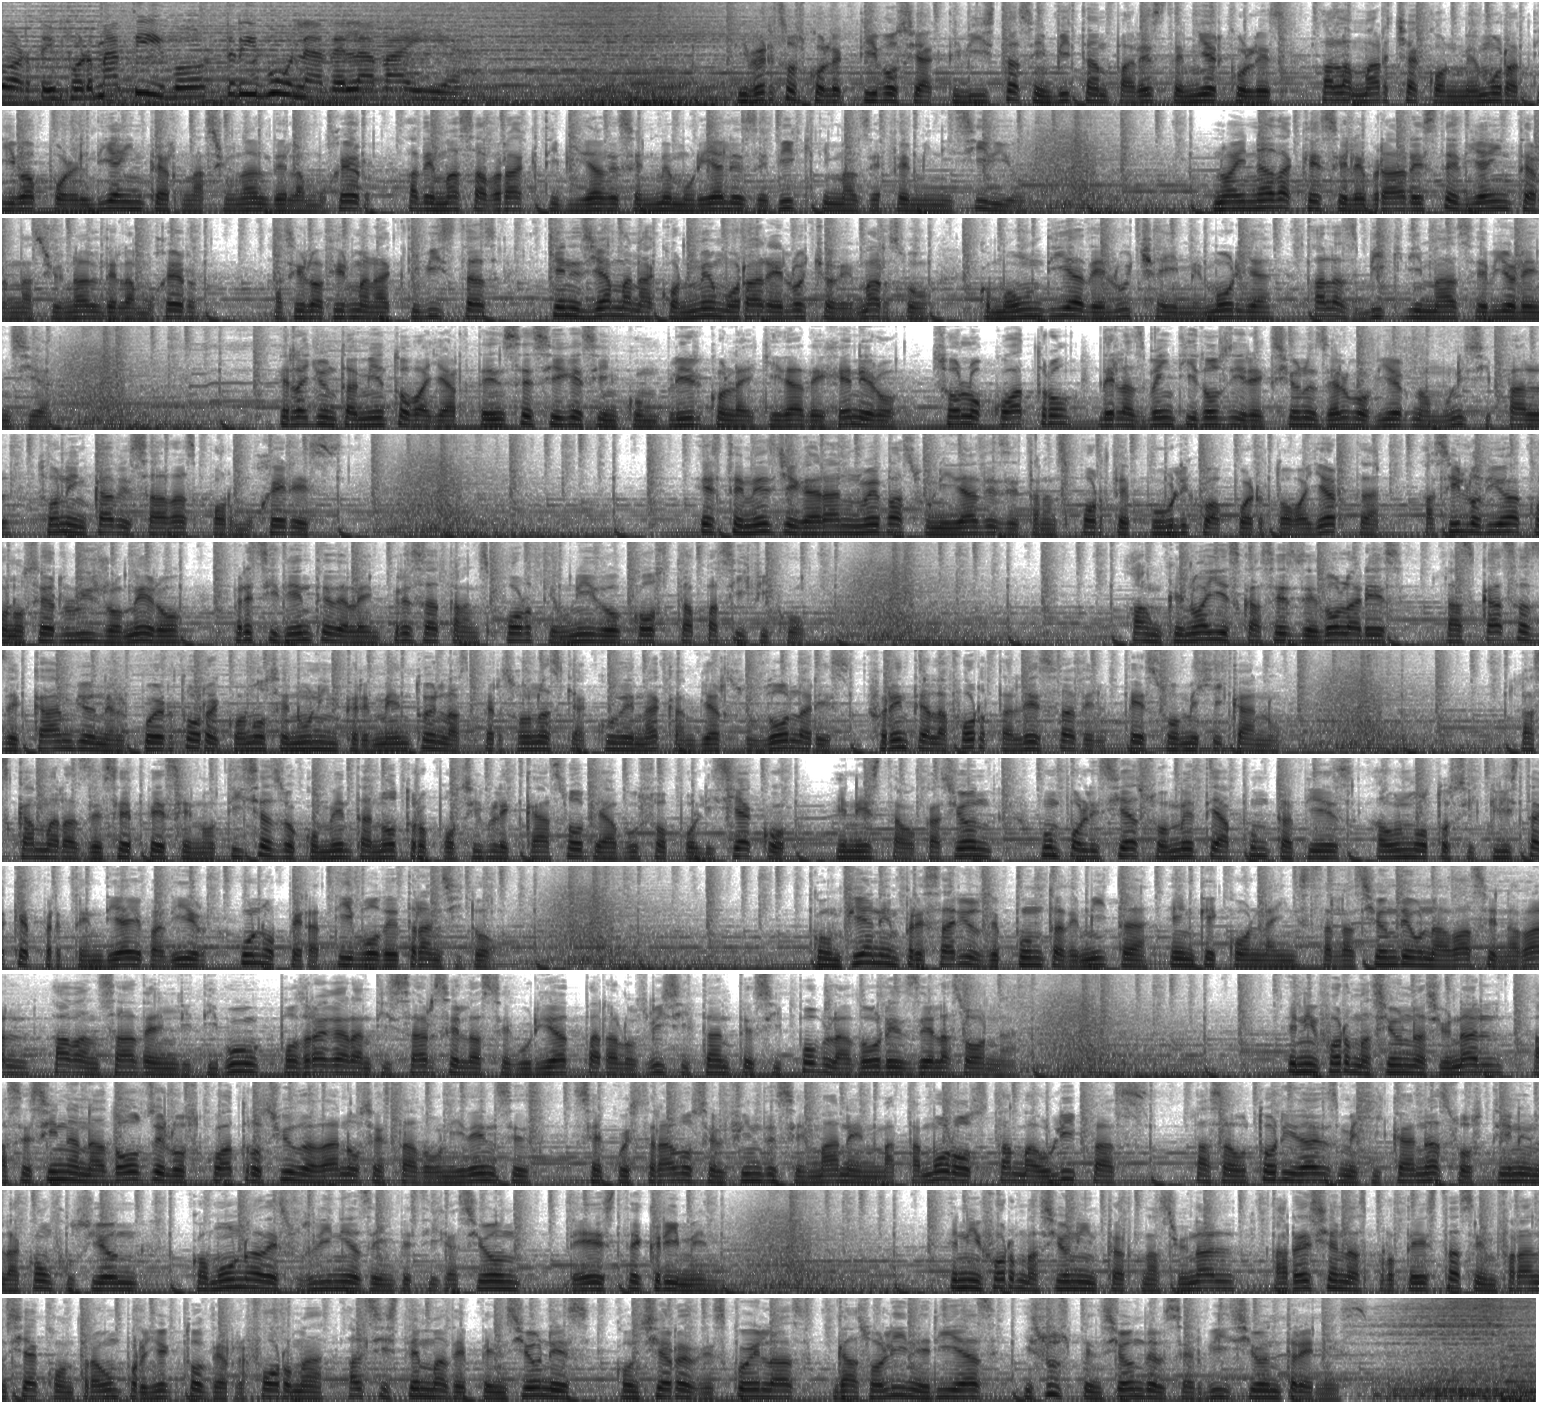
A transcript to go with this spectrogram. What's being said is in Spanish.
Corte informativo, Tribuna de la Bahía. Diversos colectivos y activistas invitan para este miércoles a la marcha conmemorativa por el Día Internacional de la Mujer. Además habrá actividades en memoriales de víctimas de feminicidio. No hay nada que celebrar este Día Internacional de la Mujer, así lo afirman activistas quienes llaman a conmemorar el 8 de marzo como un día de lucha y memoria a las víctimas de violencia el ayuntamiento vallartense sigue sin cumplir con la equidad de género. Solo cuatro de las 22 direcciones del gobierno municipal son encabezadas por mujeres. Este mes llegarán nuevas unidades de transporte público a Puerto Vallarta, así lo dio a conocer Luis Romero, presidente de la empresa Transporte Unido Costa Pacífico. Aunque no hay escasez de dólares, las casas de cambio en el puerto reconocen un incremento en las personas que acuden a cambiar sus dólares frente a la fortaleza del peso mexicano. Las cámaras de CPS Noticias documentan otro posible caso de abuso policiaco. En esta ocasión, un policía somete a puntapiés a un motociclista que pretendía evadir un operativo de tránsito. Confían empresarios de Punta de Mita en que con la instalación de una base naval avanzada en Litibú podrá garantizarse la seguridad para los visitantes y pobladores de la zona. En información nacional, asesinan a dos de los cuatro ciudadanos estadounidenses secuestrados el fin de semana en Matamoros, Tamaulipas. Las autoridades mexicanas sostienen la confusión como una de sus líneas de investigación de este crimen. En información internacional, arrecian las protestas en Francia contra un proyecto de reforma al sistema de pensiones, con cierre de escuelas, gasolinerías y suspensión del servicio en trenes.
